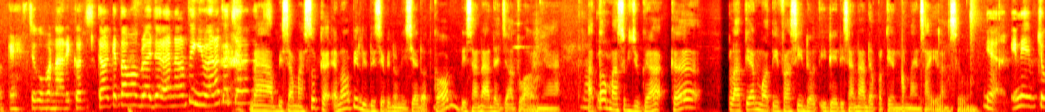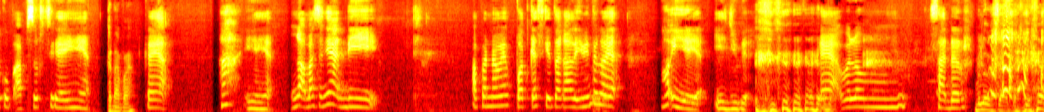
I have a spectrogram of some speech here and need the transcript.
Oke, cukup menarik coach. Kalau kita mau belajar NLP gimana coach caranya? Nah, bisa masuk ke nlpleadershipindonesia.com, di sana ada jadwalnya. Atau masuk juga ke pelatihan motivasi.id di sana ada pelatihan online saya langsung. Ya, ini cukup absurd sih kayaknya ya. Kenapa? Kayak, hah iya ya. Enggak, maksudnya di apa namanya podcast kita kali ini tuh kayak, oh iya ya, iya juga. kayak belum sadar. Belum sadar ya,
